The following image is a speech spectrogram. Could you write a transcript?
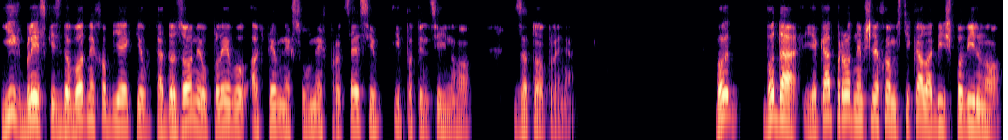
їх близькість до водних об'єктів та до зони впливу активних сувних процесів і потенційного затоплення. Вода, яка природним шляхом стікала більш повільно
